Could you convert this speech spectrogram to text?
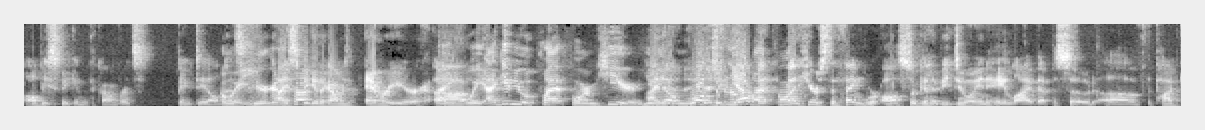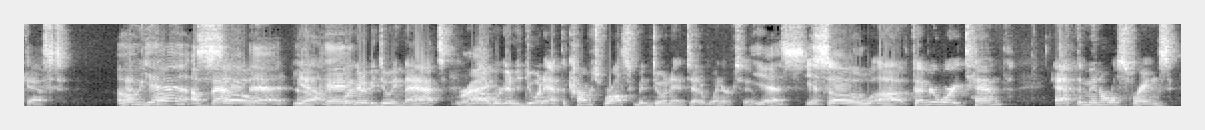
I'll be speaking at the conference. Big deal. Oh, wait, you're gonna I talk? speak at the conference every year. I, Um, wait, I give you a platform here. You I know. Well, but yeah, but, but here's the thing: we're also going to be doing a live episode of the podcast. Oh yeah, conference. about So, that. Yeah, okay. we're going to be doing that. Right. Uh, we're going to be doing it at the conference. We're also going to be doing it at Dead of Winter too. Yes. Yes. so uh, February 10th at the Mineral Springs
